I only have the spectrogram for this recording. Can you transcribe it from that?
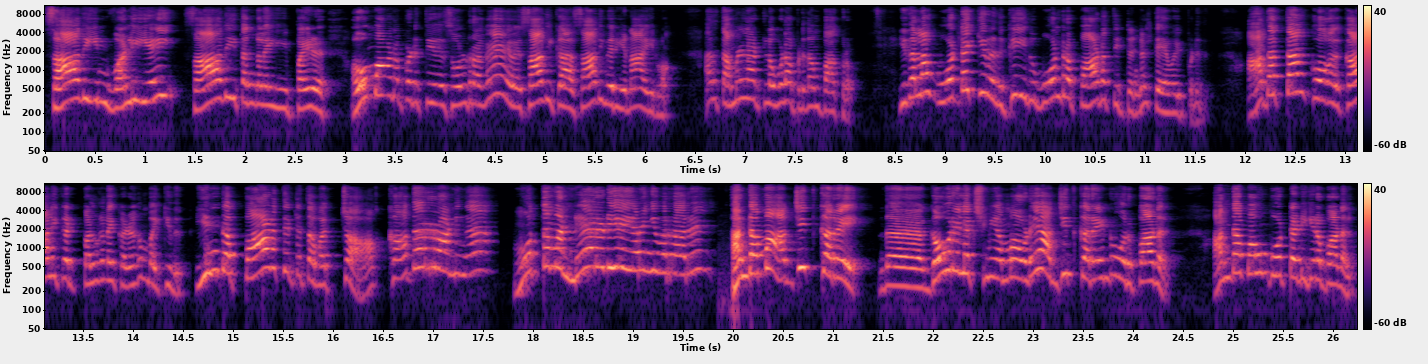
சாதியின் வழியை சாதி தங்களை பய அவமானப்படுத்தி சொல்றவன் சாதிக்கா சாதி வெறியனா ஆயிடுவான். அது தமிழ்நாட்டில் கூட அப்படிதான் பாக்குறோம். இதெல்லாம் உடைக்கிறதுக்கு இது போன்ற பாடத்திட்டங்கள் தேவைப்படுது. அதைத்தான் கோ- பல்கலைக்கழகம் வைக்குது. இந்த பாடத்திட்டத்தை வச்சா கதறானுங்க. மொத்தமா நேரடியா இறங்கி வர்றாரு. அந்த அம்மா அஜித் கரே இந்த கௌரி லட்சுமி அம்மாவுடைய அஜித் கரேன்ற ஒரு பாடல். அந்த அம்மாவும் போட்டு அடிக்கிற பாடல்.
